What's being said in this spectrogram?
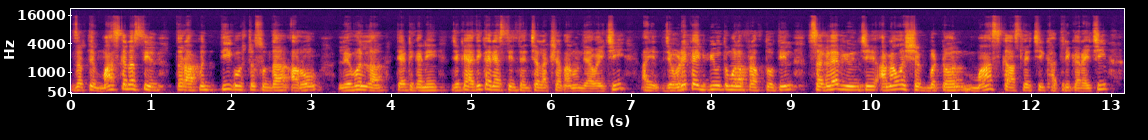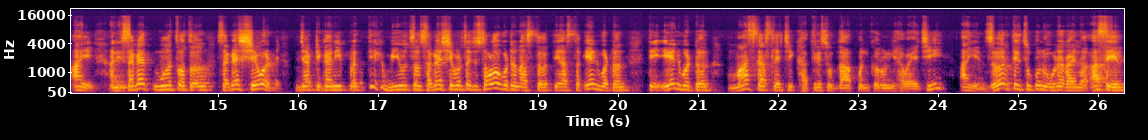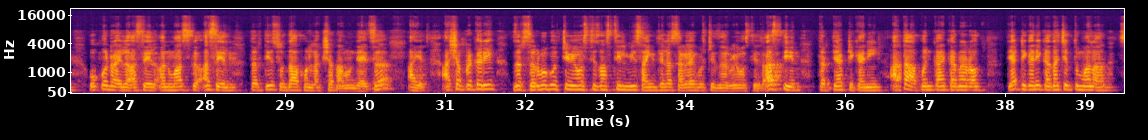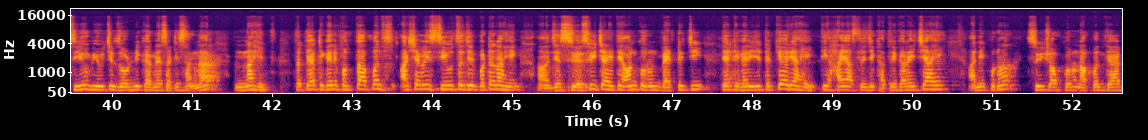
जर ते मास्क नसतील तर आपण ती गोष्ट सुद्धा आरो लेवलला त्या ठिकाणी जे काही अधिकारी असतील त्यांच्या लक्षात आणून द्यावायची आहे. जेवढे काही व्यू तुम्हाला प्राप्त होतील सगळ्या व्ह्यूचे अनावश्यक बटन मास्क असल्याची खात्री करायची आहे. आणि सगळ्यात महत्वाचं सगळ्यात शेवट ज्या ठिकाणी प्रत्येक व्ह्यूचं सगळ्यात शेवटचं जे सोळा बटन असतं ते असतं एंड बटन ते एंड बटन मास्क असल्याची खात्री सुद्धा आपण करून घ्यावायची आहे. जर ते चुकून उघडं राहिलं असेल ओपन राहिलं असेल अनमास्क असेल तर ते सुद्धा आपण लक्षात आणून द्यायचं आहे. अशा प्रकारे जर सर्व गोष्टी व्यवस्थित असतील मी सांगितलेल्या सगळ्या गोष्टी जर व्यवस्थित असतील तर त्या ठिकाणी आता आपण काय करणार आहोत? त्या ठिकाणी कदाचित तुम्हाला सीयू बीयू ची जोडणी करण्यासाठी सांगणार नाहीत. तर त्या ठिकाणी फक्त आपण अशा वेळी सीयूचं जे बटन आहे जे स्विच आहे ते ऑन करून बॅटरीची त्या ठिकाणी जी टक्केवारी आहे ती हाय असल्याची खात्री करायची आहे. आणि पुन्हा स्विच ऑफ करून आपण त्या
